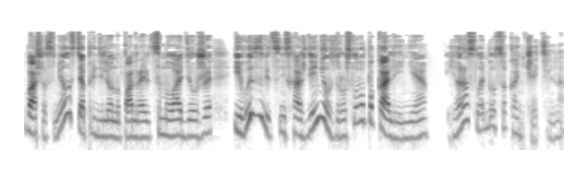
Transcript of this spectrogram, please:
«Ваша смелость определенно понравится молодежи и вызовет снисхождение у взрослого поколения». Я расслабился окончательно.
